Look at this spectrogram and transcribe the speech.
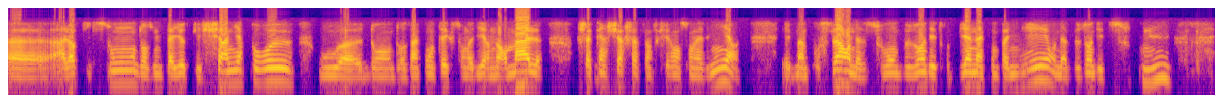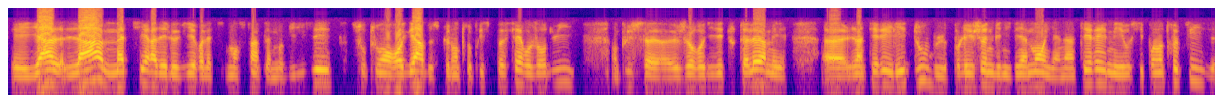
euh, alors qu'ils sont dans une période qui est charnière pour eux, ou dans, dans, un contexte, on va dire, normal, chacun cherche à s'inscrire dans son avenir. Et ben pour cela, on a souvent besoin d'être bien accompagné, on a besoin d'être soutenu. Et il y a là matière à des leviers relativement simples à mobiliser, surtout en regard de ce que l'entreprise peut faire aujourd'hui. En plus, je redisais tout à l'heure, mais euh, l'intérêt il est double. Pour les jeunes bien évidemment il y a un intérêt mais aussi pour l'entreprise.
